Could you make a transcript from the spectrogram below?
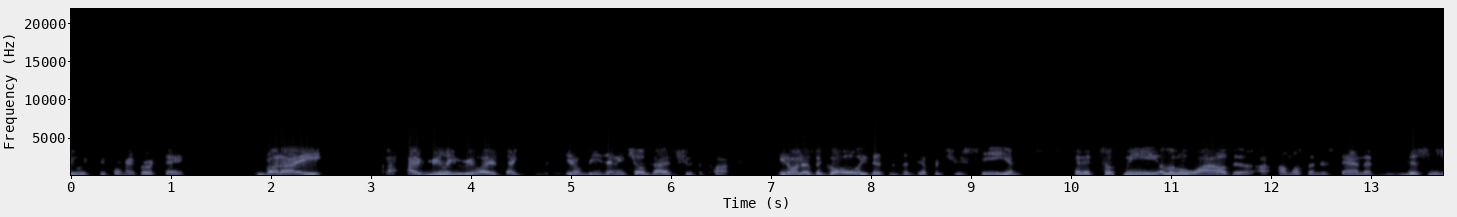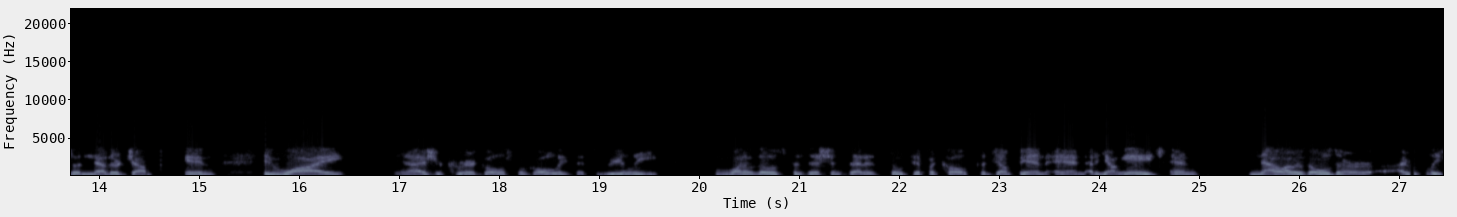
two weeks before my birthday. But I I really realized like you know these NHL guys shoot the puck you know, and as a goalie, this is the difference you see. And, and it took me a little while to uh, almost understand that this is another jump in, in why, you know, as your career goes for goalies, it's really one of those positions that is so difficult to jump in and at a young age. And now I was older, I really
